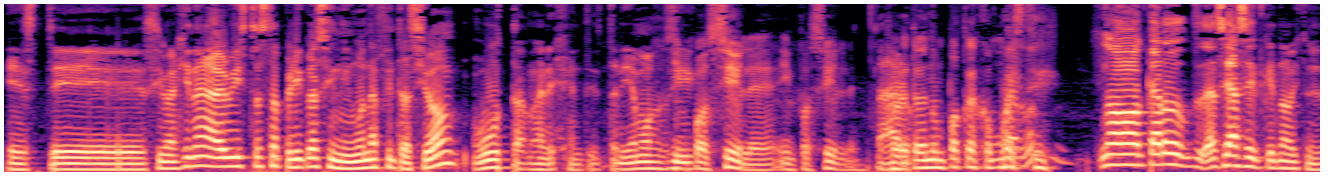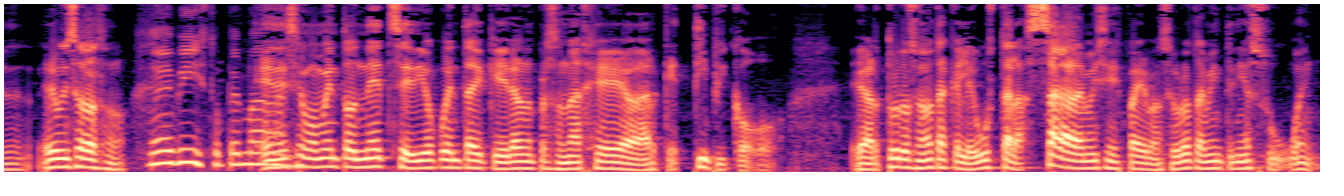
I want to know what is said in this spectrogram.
Este, ¿se imaginan haber visto esta película sin ninguna filtración? Puta madre, gente, estaríamos así. Imposible, imposible. Claro. Sobre todo en un podcast como este. No, Carlos, se hace el que no ha visto. Era muy soloso. No he visto, pe man. En ese momento Ned se dio cuenta de que era un personaje arquetípico. Eh, Arturo se nota que le gusta la saga de Amazing Spider-Man. Seguro también tenía su buen.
